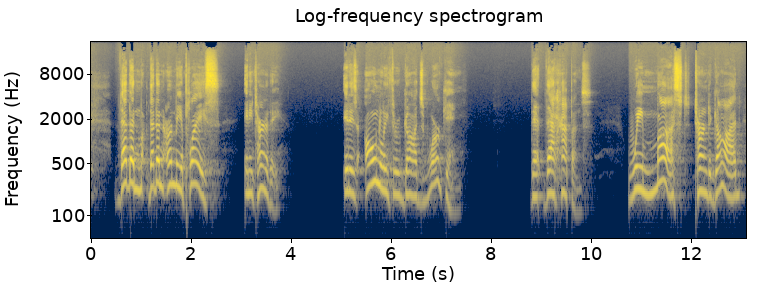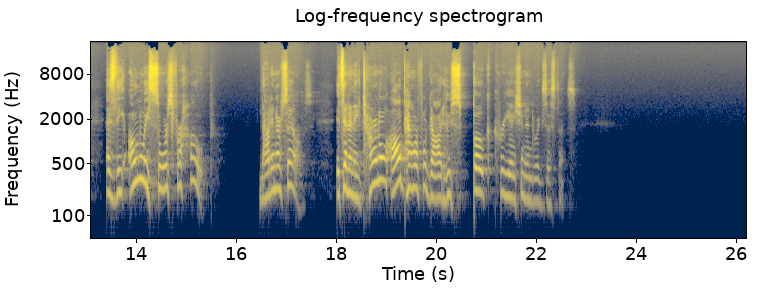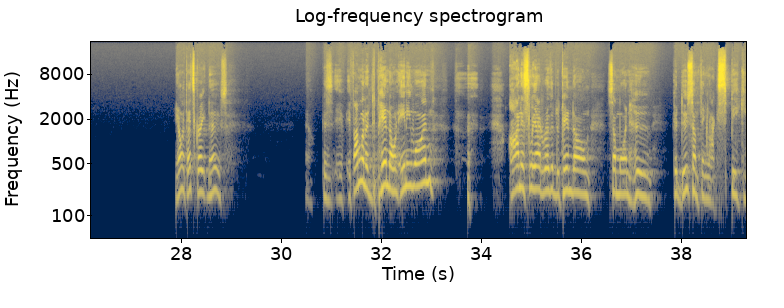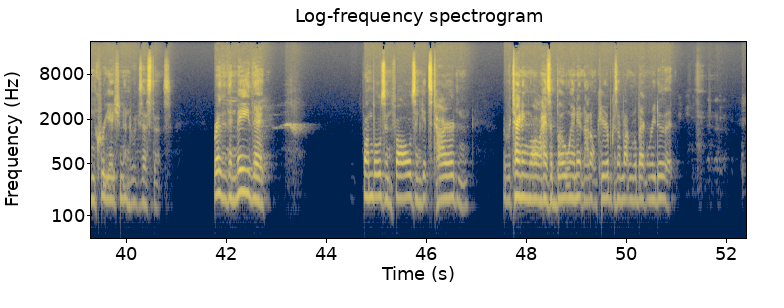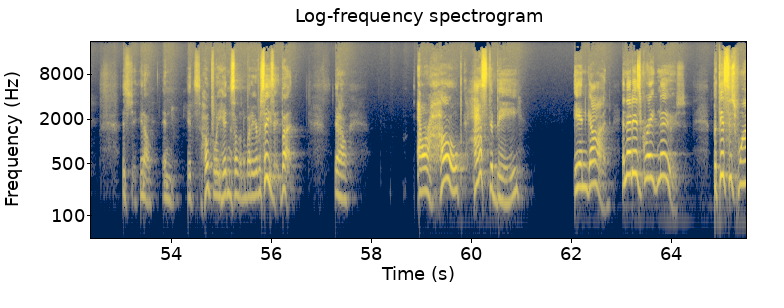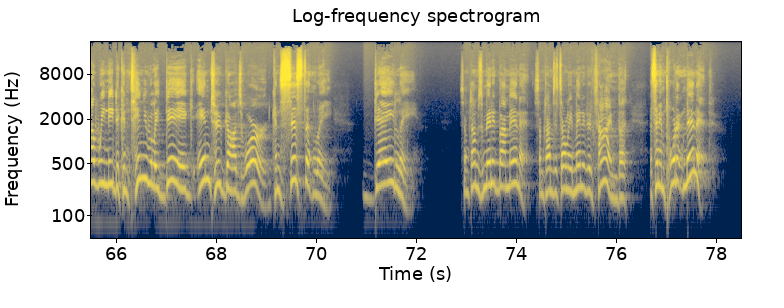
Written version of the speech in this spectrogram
that doesn't, that doesn't earn me a place in eternity. It is only through God's working that that happens. We must turn to God as the only source for hope not in ourselves. It's in an eternal, all powerful God who spoke creation into existence. You know what? That's great news. Because if, if I'm going to depend on anyone, honestly, I'd rather depend on someone who could do something like speaking creation into existence rather than me that fumbles and falls and gets tired, and the retaining wall has a bow in it, and I don't care because I'm not going to go back and redo it. It's, you know, and it's hopefully hidden so that nobody ever sees it. But, you know, our hope has to be in God. And that is great news. But this is why we need to continually dig into God's Word consistently, daily. Sometimes minute by minute. Sometimes it's only a minute at a time, but it's an important minute.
